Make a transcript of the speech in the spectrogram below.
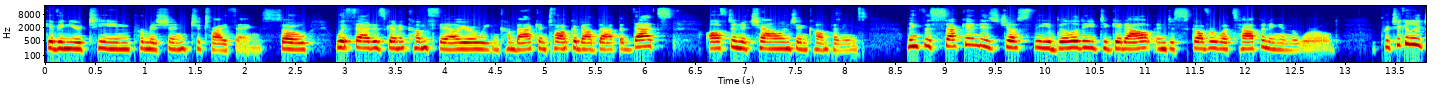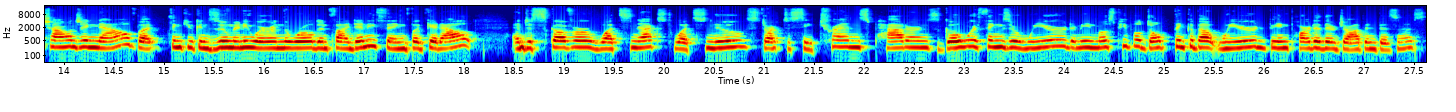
giving your team permission to try things. So, with that is going to come failure. We can come back and talk about that, but that's often a challenge in companies. I think the second is just the ability to get out and discover what's happening in the world. Particularly challenging now, but think you can zoom anywhere in the world and find anything, but get out and discover what's next, what's new, start to see trends, patterns, go where things are weird. I mean, most people don't think about weird being part of their job in business.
